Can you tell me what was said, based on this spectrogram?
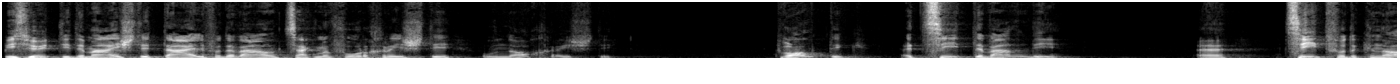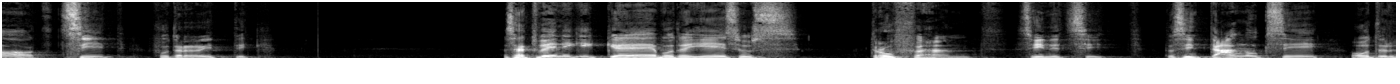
Bis heute in den meisten Teilen der Welt sagen wir vor Christi und nach Christi. Gewaltig. Eine Zeitenwende. Eine Zeit der Gnade, Zeit der Rettung. Es hat wenige gegeben, die Jesus getroffen haben, seine Zeit. Das sind die Engel, oder?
